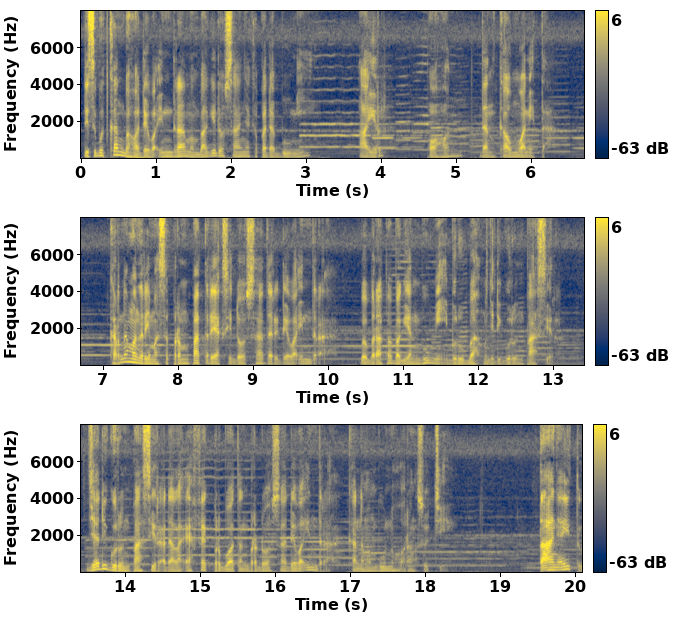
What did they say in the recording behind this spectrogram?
Disebutkan bahwa Dewa Indra membagi dosanya kepada bumi, air, pohon, dan kaum wanita. Karena menerima seperempat reaksi dosa dari Dewa Indra, beberapa bagian bumi berubah menjadi gurun pasir. Jadi gurun pasir adalah efek perbuatan berdosa Dewa Indra karena membunuh orang suci. Tak hanya itu,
